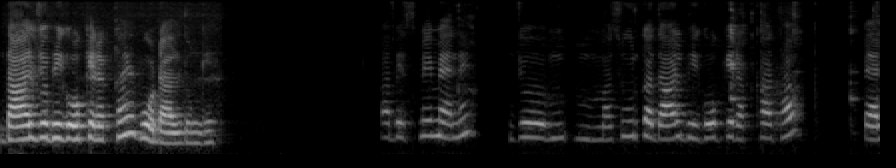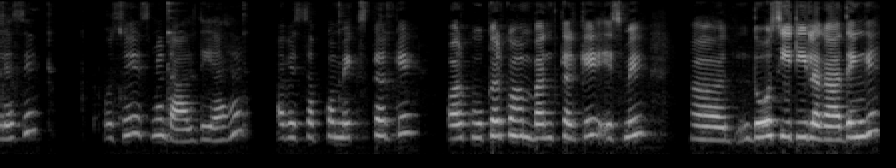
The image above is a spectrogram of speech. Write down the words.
दाल जो भिगो के रखा है, वो डाल दूँगी। अब इसमें मैंने जो मसूर का दाल भिगो के रखा था पहले से, उसे इसमें डाल दिया है। अब इस सबको मिक्स करके और कुकर को हम बंद करके इसमें दो सीटी लगा देंगे।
